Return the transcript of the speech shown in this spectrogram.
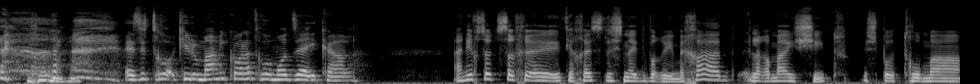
איזה תרומה, כאילו מה מכל התרומות זה העיקר? אני חושבת שצריך אה, להתייחס לשני דברים. אחד, לרמה האישית, יש פה תרומה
